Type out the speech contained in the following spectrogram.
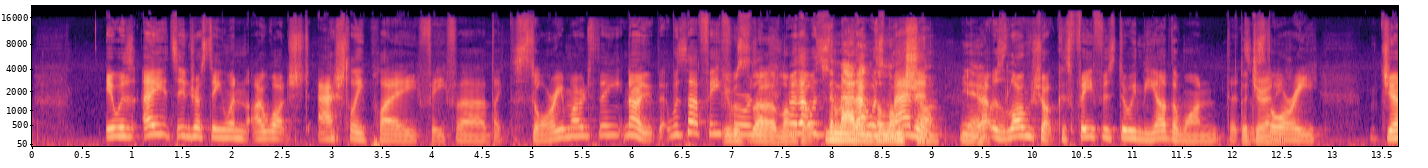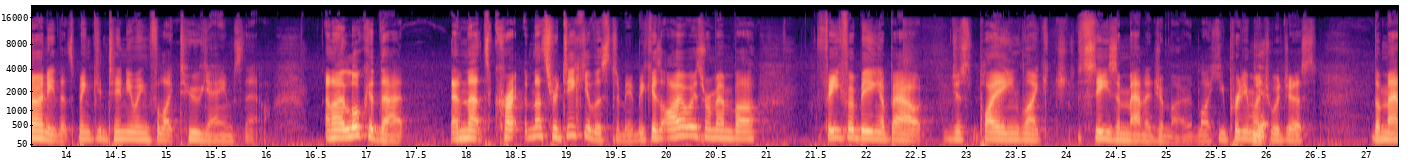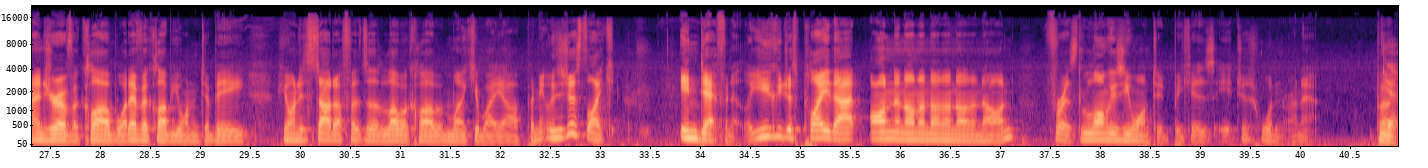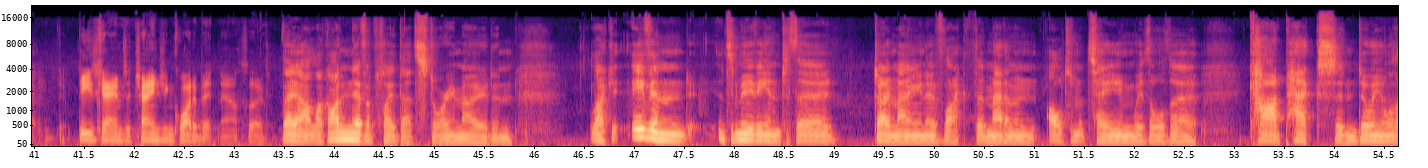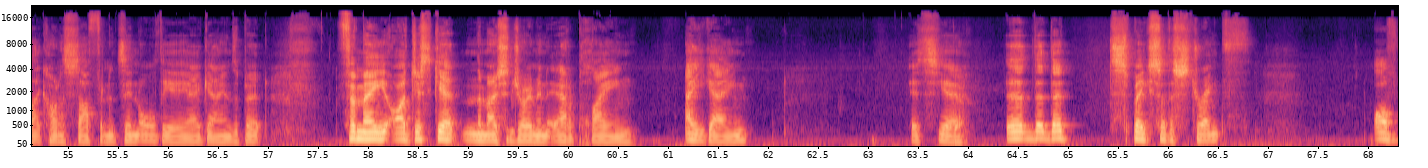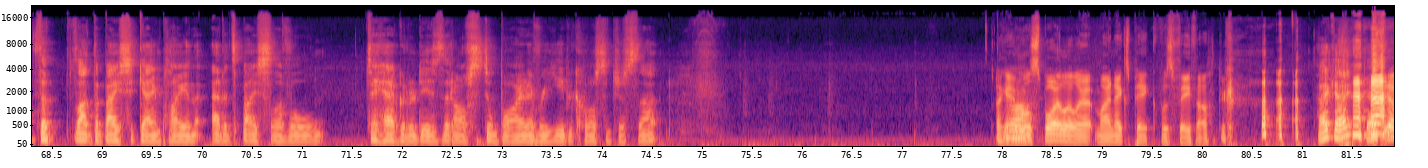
it was a it's interesting when I watched Ashley play FIFA like the story mode thing. No, was that FIFA? It was or the that, long no, that was The Madden, That was the long Madden. shot, yeah. that was long shot because FIFA's doing the other one that's The a Journey. story journey that's been continuing for like two games now, and I look at that and that's cra- and that's ridiculous to me because I always remember FIFA being about just playing like season manager mode. Like you pretty much Yeah. were just the manager of a club, whatever club you wanted to be. If you wanted to start off as a lower club and work your way up, and it was just like indefinitely. You could just play that on and on and on and on and on for as long as you wanted because it just wouldn't run out. But Yeah. these games are changing quite a bit now, so They are like I never played that story mode, and like even it's moving into the domain of like the Madden Ultimate Team with all the card packs and doing all that kind of stuff, and it's in all the EA games. But for me, I just get the most enjoyment out of playing a game. It's yeah, Uh, that that speaks to the strength of the like the basic gameplay and at its base level to how good it is that I'll still buy it every year because of just that. Okay, Right. well, spoiler alert. My next pick was FIFA. Okay, go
